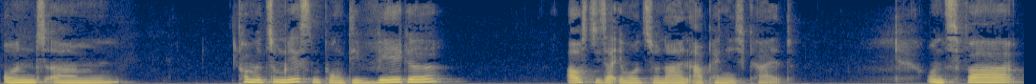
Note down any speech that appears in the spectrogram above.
Und ähm, kommen wir zum nächsten Punkt, die Wege aus dieser emotionalen Abhängigkeit. Und zwar,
